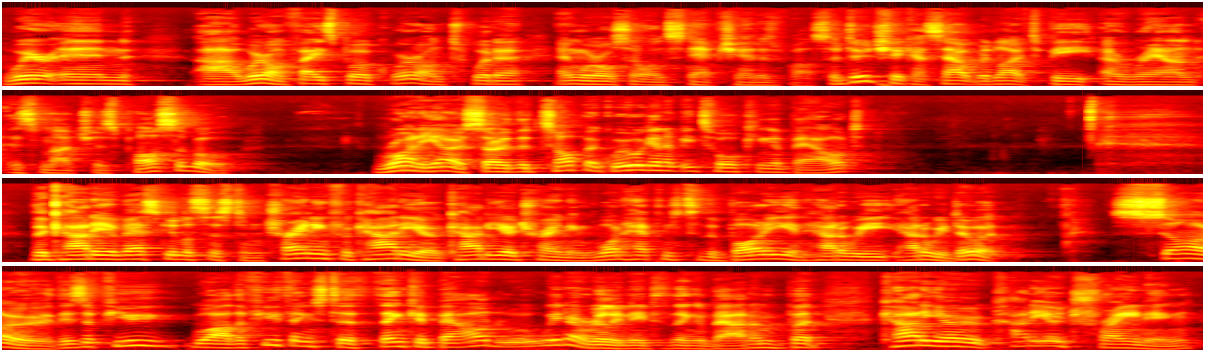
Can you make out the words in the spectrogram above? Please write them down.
We're in uh, we're on Facebook, we're on Twitter, and we're also on Snapchat as well. So do check us out. We'd like to be around as much as possible. Rightio. So the topic we were going to be talking about the cardiovascular system, training for cardio, cardio training, what happens to the body and how do we how do we do it? So there's a few well, the few things to think about. We don't really need to think about them, but cardio cardio training,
